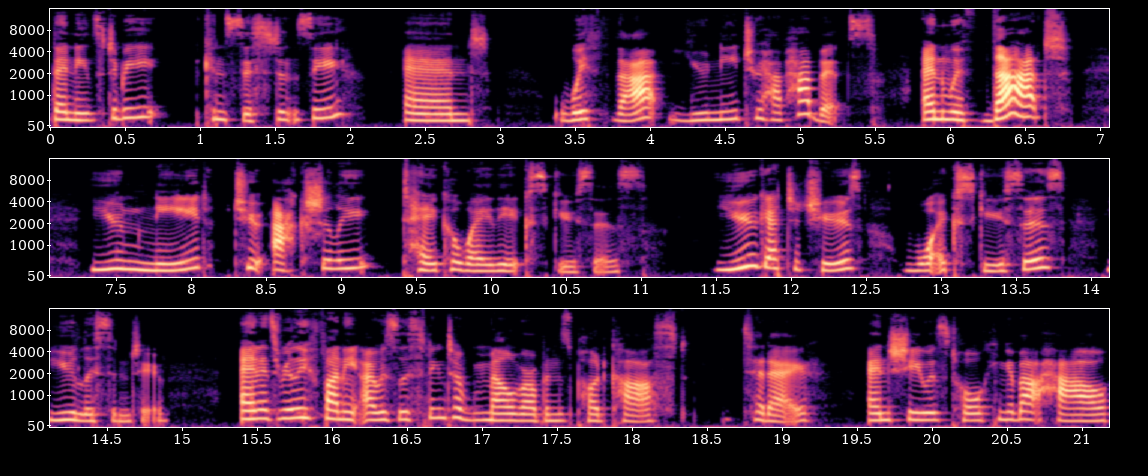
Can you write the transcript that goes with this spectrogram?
there needs to be consistency. And with that, you need to have habits. And with that, you need to actually take away the excuses. You get to choose what excuses you listen to. And it's really funny. I was listening to Mel Robbins' podcast today, and she was talking about how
